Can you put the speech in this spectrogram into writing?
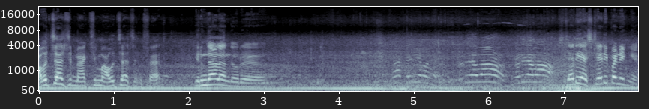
அவிச்சாச்சு மேக்சிமம் அவிச்சாச்சுங்க சார். இருந்தாலும் அந்த ஒரு ஸ்டடியா ஸ்டடி பண்ணிக்கங்க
